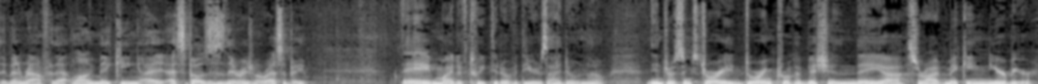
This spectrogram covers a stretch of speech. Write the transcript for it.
They've been around for that long, making. I, I suppose this is the original recipe. They might have tweaked it over the years. I don't know. Interesting story. During Prohibition, they uh, survived making near beer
